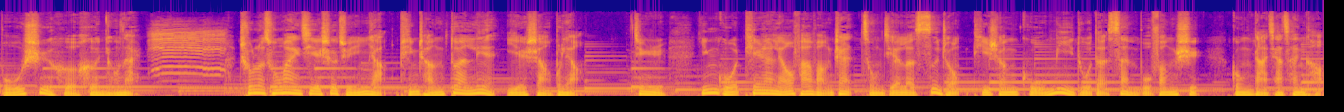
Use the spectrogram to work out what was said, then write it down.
不适合喝牛奶。除了从外界摄取营养，平常锻炼也少不了。近日，英国天然疗法网站总结了四种提升骨密度的散步方式，供大家参考。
